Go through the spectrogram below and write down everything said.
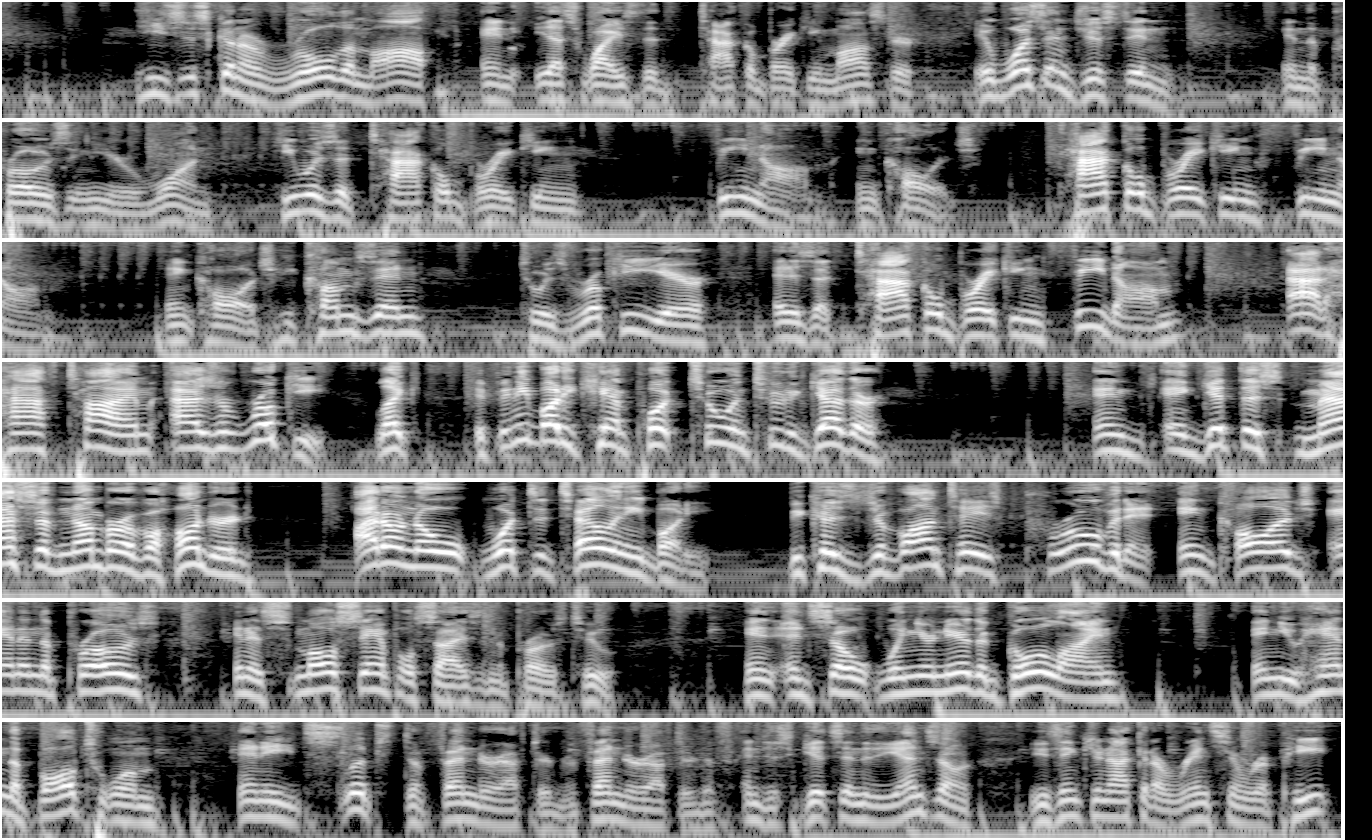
He's just gonna roll them off, and that's why he's the tackle breaking monster. It wasn't just in in the pros in year one. He was a tackle breaking phenom in college. Tackle breaking phenom in college. He comes in to his rookie year and is a tackle breaking phenom at halftime as a rookie. Like, if anybody can't put two and two together and, and get this massive number of 100, I don't know what to tell anybody because Javonte's proven it in college and in the pros in a small sample size in the pros, too. And, and so when you're near the goal line, and you hand the ball to him and he slips defender after defender after def- and just gets into the end zone, you think you're not going to rinse and repeat?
